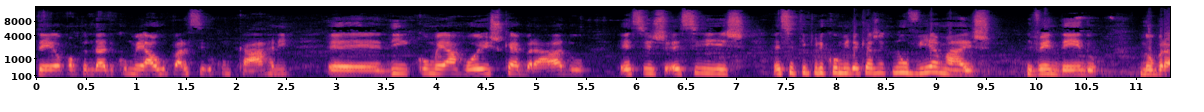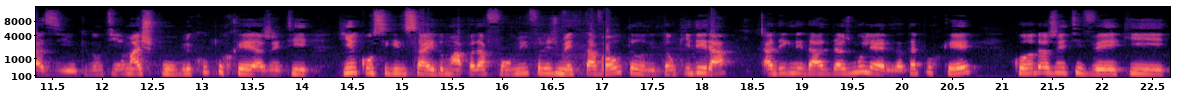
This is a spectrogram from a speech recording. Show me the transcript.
ter a oportunidade de comer algo parecido com carne, é, de comer arroz quebrado, esses, esses, esse tipo de comida que a gente não via mais vendendo no Brasil, que não tinha mais público, porque a gente tinha conseguido sair do mapa da fome e infelizmente está voltando. Então, que dirá a dignidade das mulheres? Até porque quando a gente vê que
